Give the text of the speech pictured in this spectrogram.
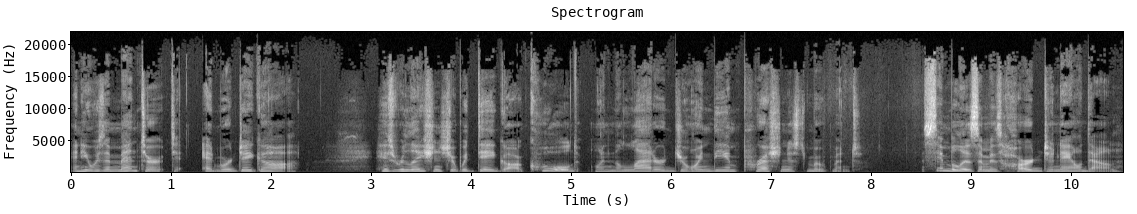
and he was a mentor to Edgar Degas. His relationship with Degas cooled when the latter joined the Impressionist movement. Symbolism is hard to nail down.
